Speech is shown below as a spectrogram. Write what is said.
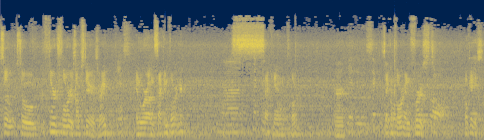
So, so third floor is upstairs, right? Yes. And we're on second floor here. Uh, Second floor. Or Yeah, second, second floor and first. Floor. Okay, so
